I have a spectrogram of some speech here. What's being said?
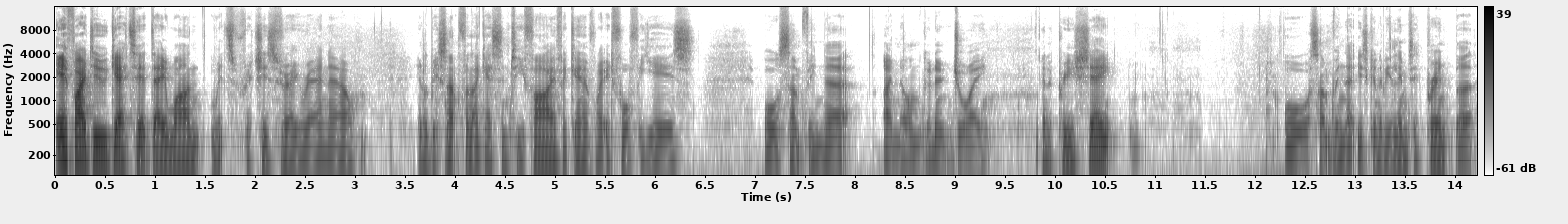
if I do get it day one, which which is very rare now, it'll be something like SMT5 again I've waited for for years, or something that I know I'm gonna enjoy and appreciate. Or something that is going to be a limited print, but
